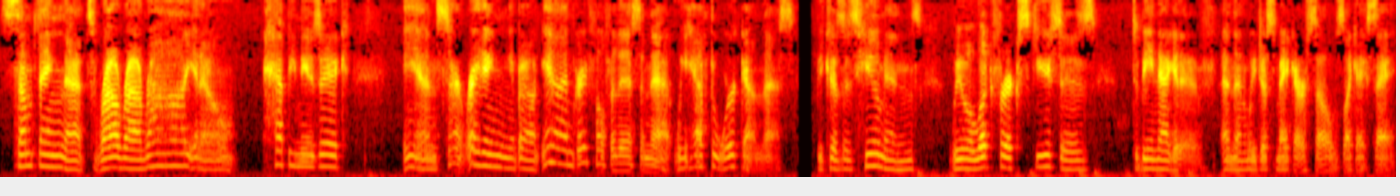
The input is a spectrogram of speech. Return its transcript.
Something that's rah, rah, rah, you know, happy music. And start writing about, yeah, I'm grateful for this and that. We have to work on this because as humans, we will look for excuses to be negative, and then we just make ourselves, like I say,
